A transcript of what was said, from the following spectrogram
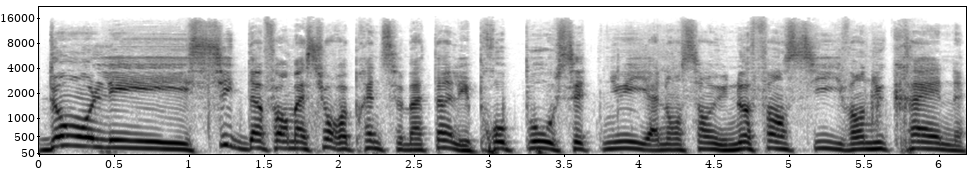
dont les sites d'information reprennent ce matin les propos cette nuit annonçant une offensive en Ukraine.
